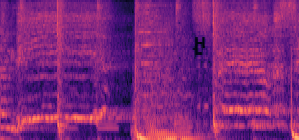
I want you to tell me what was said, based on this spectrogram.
enemy.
